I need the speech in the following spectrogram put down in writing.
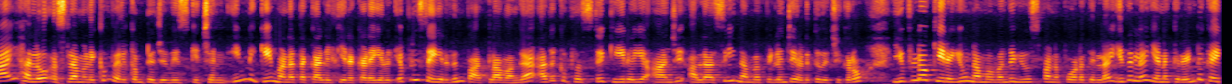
ஹாய் ஹலோ அஸ்லாம் வலைக்கம் வெல்கம் டு ஜுவிஸ் கிச்சன் இன்றைக்கி மணத்தக்காளி கீரை கடையில் எப்படி செய்கிறதுன்னு பார்க்கலாம் வாங்க. அதுக்கு ஃபஸ்ட்டு கீரையை ஆஞ்சி அலாசி நம்ம பிழிஞ்சு எடுத்து வச்சுக்கிறோம். இவ்வளோ கீரையும் நம்ம வந்து யூஸ் பண்ண போகிறதில்ல இதில் எனக்கு ரெண்டு கை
